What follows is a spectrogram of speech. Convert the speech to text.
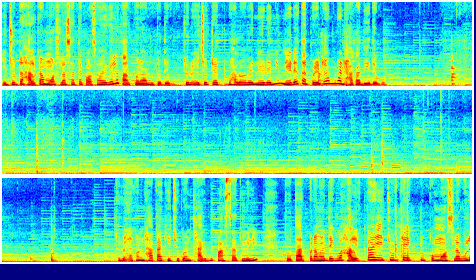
এঁচোড়টা হালকা মশলার সাথে কষা হয়ে গেলে তারপর আলুটা দেবো। চলুন, এঁচোড়টা একটু ভালোভাবে নেড়ে নিই, নেড়ে তারপর এটা আমরা ঢাকা দিয়ে দেবো। চলুন এখন ঢাকা কিছুক্ষণ থাকবে পাঁচ সাত মিনিট। তো তারপর আমরা দেখব হালকা এঁচোড়টা একটু মশলাগুলো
